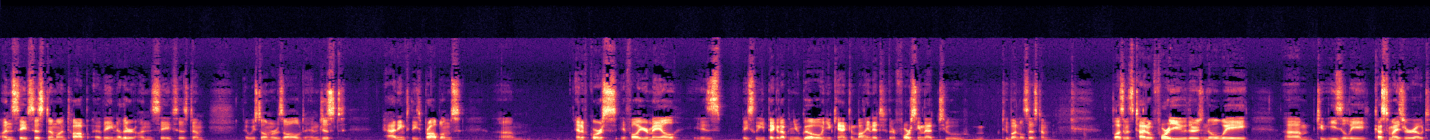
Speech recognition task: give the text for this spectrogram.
unsafe system on top of another unsafe system that we still haven't resolved, and just adding to these problems. Um, and of course, if all your mail is basically you pick it up and you go, and you can't combine it, they're forcing that two two bundle system. Plus, if it's tied out for you, there's no way um, to easily customize your route.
